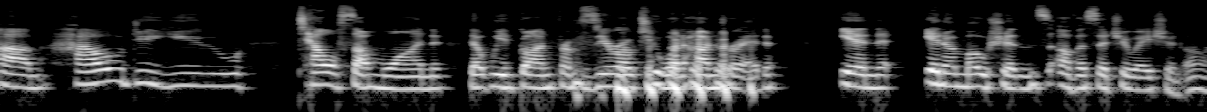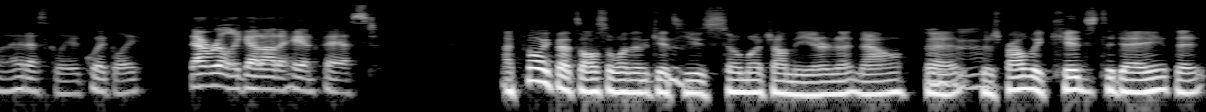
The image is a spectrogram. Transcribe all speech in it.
um how do you tell someone that we've gone from 0 to 100 in in emotions of a situation. Oh, that escalated quickly. That really got out of hand fast. I feel like that's also one that gets used so much on the internet now that Mhm. there's probably kids today that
